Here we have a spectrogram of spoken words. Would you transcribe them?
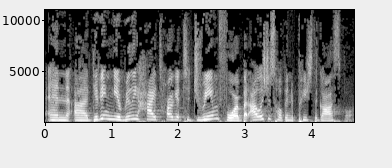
and uh, giving me a really high target to dream for, but I was just hoping to preach the gospel.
